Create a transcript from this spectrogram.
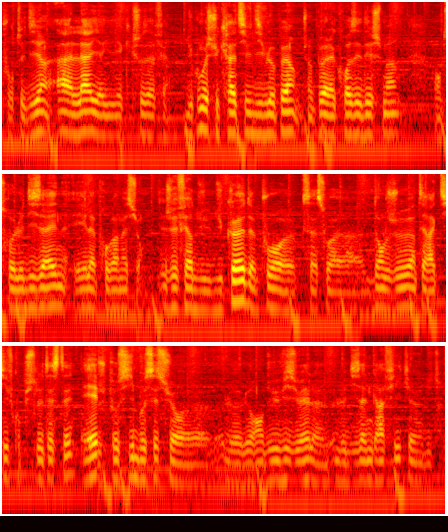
pour te dire « Ah, là, il y, y, a quelque chose à faire ». Du coup, moi, je suis Creative Developer, je suis un peu à la croisée des chemins entre le design et la programmation. Je vais faire du, code pour euh, que ça soit dans le jeu, interactif, qu'on puisse le tester. Et je peux aussi bosser sur euh, le, le rendu visuel, le design graphique euh, du truc.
